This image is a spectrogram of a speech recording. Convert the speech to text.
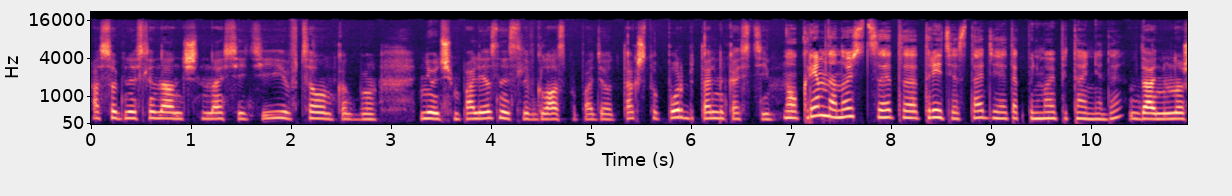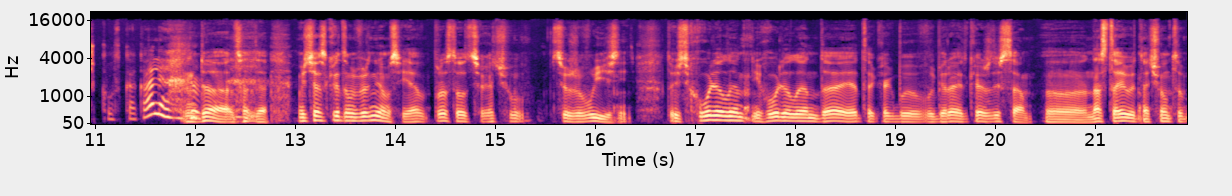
особенно если на ночь наносить, и в целом как бы не очень полезно, если в глаз попадет. Так что порбиталь кости. Но крем наносится, это третья стадия, я так понимаю, питания, да? Да, немножко ускакали. Да, да, да. Мы сейчас к этому вернемся. Я просто вот хочу все же выяснить. То есть Холлиленд, не Холлиленд, да, это как бы выбирает каждый сам. Э, настаивать на чем-то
